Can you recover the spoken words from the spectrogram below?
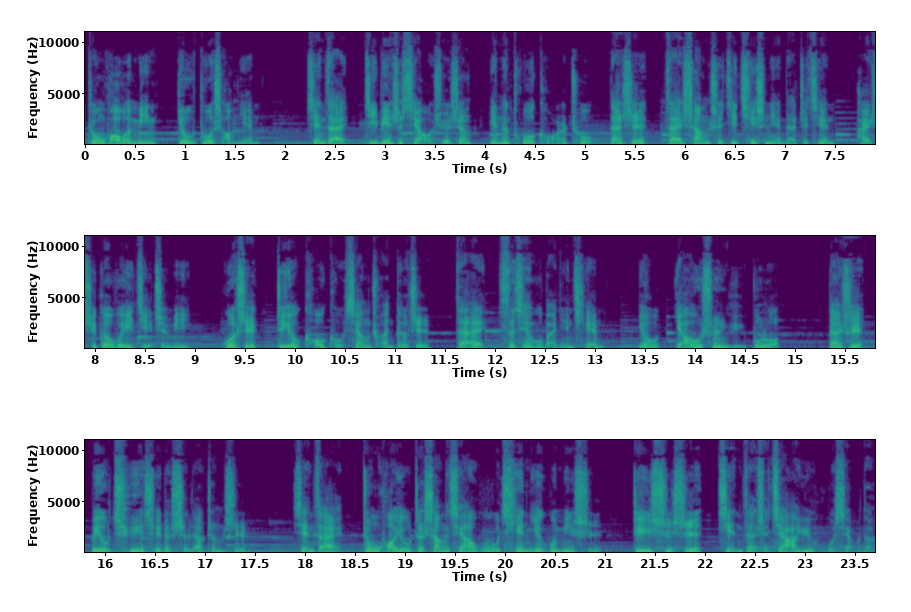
中华文明又多少年？现在，即便是小学生也能脱口而出，但是在上世纪七十年代之前，还是个未解之谜，或是只有口口相传得知。在四千五百年前，有尧舜禹部落，但是没有确切的史料证实。现在，中华有着上下五千年文明史，这一史实现在是家喻户晓的，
